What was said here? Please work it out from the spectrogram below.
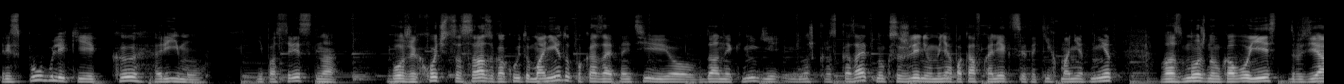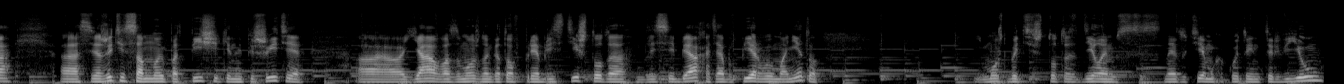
республики к Риму. Непосредственно, боже, хочется сразу какую-то монету показать, найти ее в данной книге, немножко рассказать. Но, к сожалению, у меня пока в коллекции таких монет нет. Возможно, у кого есть, друзья, а, свяжитесь со мной, подписчики, напишите. А, я, возможно, готов приобрести что-то для себя, хотя бы первую монету. И, может быть, что-то сделаем с, на эту тему, какое-то интервью.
